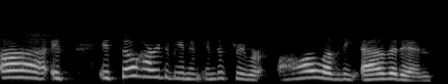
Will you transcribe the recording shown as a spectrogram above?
Uh, it's, it's so hard to be in an industry where all of the evidence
